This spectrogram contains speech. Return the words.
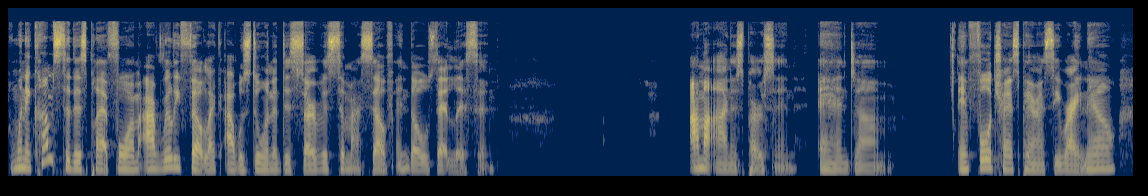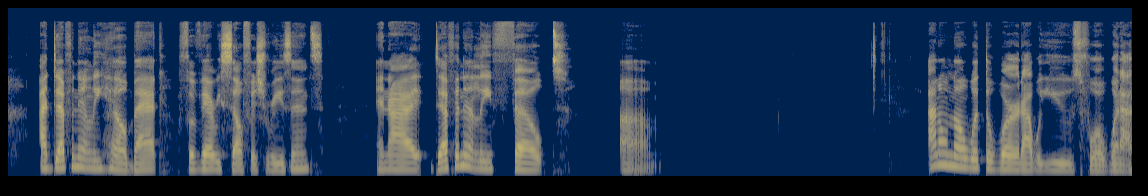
when it comes to this platform, I really felt like I was doing a disservice to myself and those that listen. I'm an honest person and um in full transparency right now, I definitely held back for very selfish reasons and I definitely felt um I don't know what the word I would use for what I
